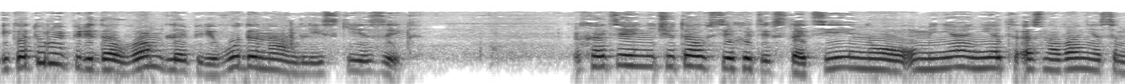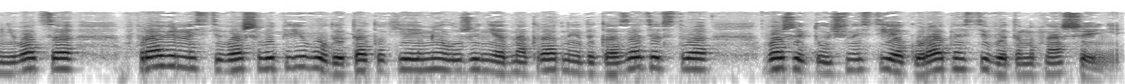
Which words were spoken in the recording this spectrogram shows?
и которую передал вам для перевода на английский язык. Хотя я не читал всех этих статей, но у меня нет основания сомневаться в правильности вашего перевода, так как я имел уже неоднократные доказательства вашей точности и аккуратности в этом отношении.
